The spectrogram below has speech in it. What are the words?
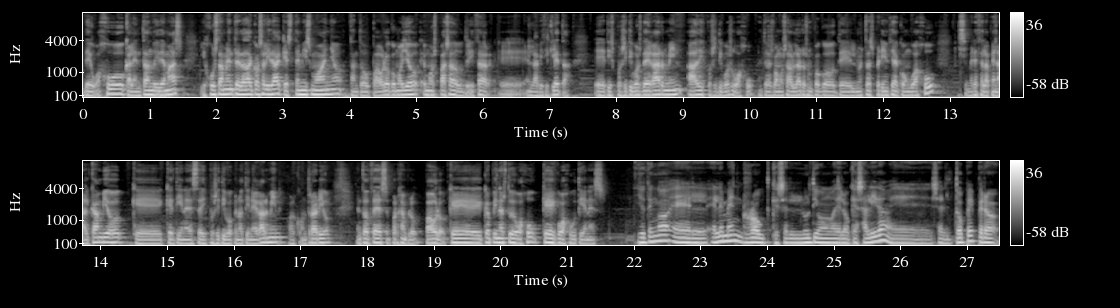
de Wahoo, calentando y demás. Y justamente da la casualidad que este mismo año, tanto Paolo como yo hemos pasado a utilizar eh, en la bicicleta eh, dispositivos de Garmin a dispositivos Wahoo. Entonces vamos a hablaros un poco de nuestra experiencia con Wahoo y si merece la pena el cambio, qué, tiene este dispositivo que no tiene Garmin o al contrario. Entonces, por ejemplo, Paolo, ¿qué, qué opinas tú de Wahoo? ¿Qué Wahoo tienes? Yo tengo el Element Road, que es el último modelo que ha salido, eh, es el tope, pero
